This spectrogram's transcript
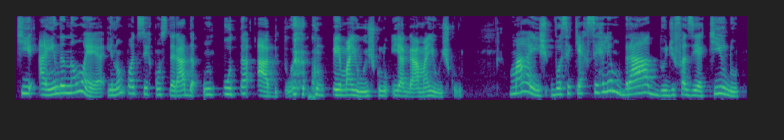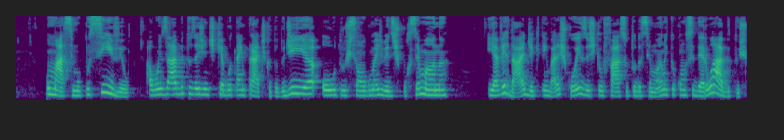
que ainda não é e não pode ser considerada um puta hábito com P maiúsculo e H maiúsculo. Mas você quer ser lembrado de fazer aquilo o máximo possível. Alguns hábitos a gente quer botar em prática todo dia, outros são algumas vezes por semana. E a verdade é que tem várias coisas que eu faço toda semana que eu considero hábitos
